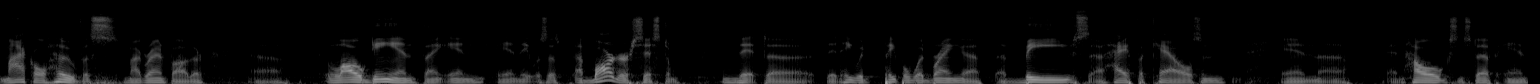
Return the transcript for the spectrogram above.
Michael Hovis, my grandfather, uh, logged in thing, and and it was a, a barter system that uh, that he would people would bring uh, uh, beeves, uh, half of cows, and and uh, and hogs and stuff, and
